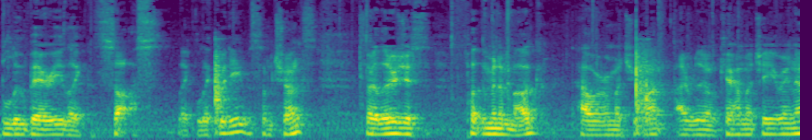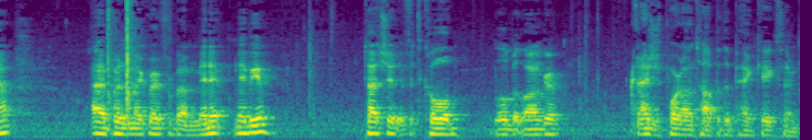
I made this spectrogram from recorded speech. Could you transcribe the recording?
blueberry like sauce, like liquidy with some chunks. So I literally just put them in a mug, however much you want. I really don't care how much I eat right now. I put it in the microwave for about a minute, maybe. Touch it if it's cold, a little bit longer. And I just pour it on top of the pancakes and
